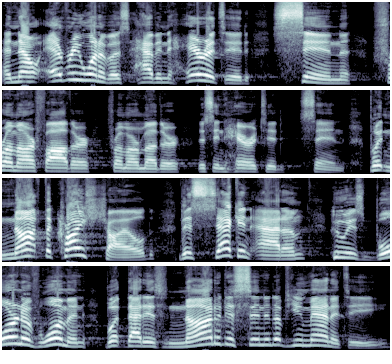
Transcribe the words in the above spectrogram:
and now every one of us have inherited sin from our father, from our mother, this inherited sin. But not the Christ child, this second Adam, who is born of woman, but that is not a descendant of humanity,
